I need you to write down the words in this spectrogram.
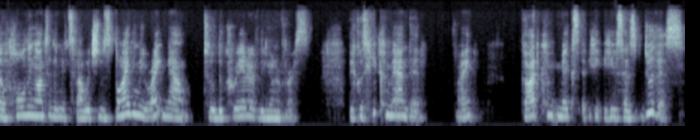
of holding on to the mitzvah, which is binding me right now to the creator of the universe, because he commanded, right? God makes, he, he says, do this,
